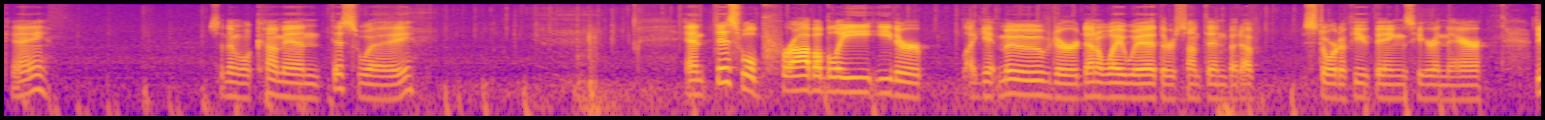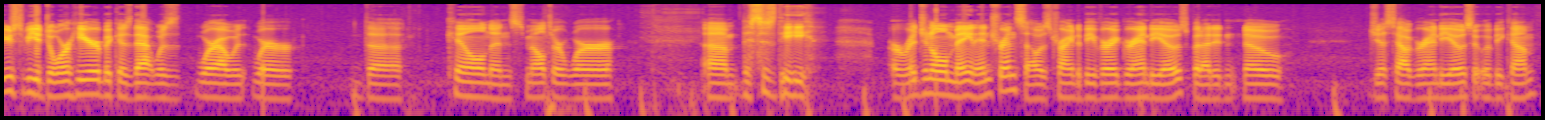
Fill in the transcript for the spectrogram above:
Okay. So then we'll come in this way. And this will probably either like get moved or done away with or something, but I've stored a few things here and there. There used to be a door here because that was where I was where the kiln and smelter were. Um, this is the original main entrance. I was trying to be very grandiose, but I didn't know just how grandiose it would become.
